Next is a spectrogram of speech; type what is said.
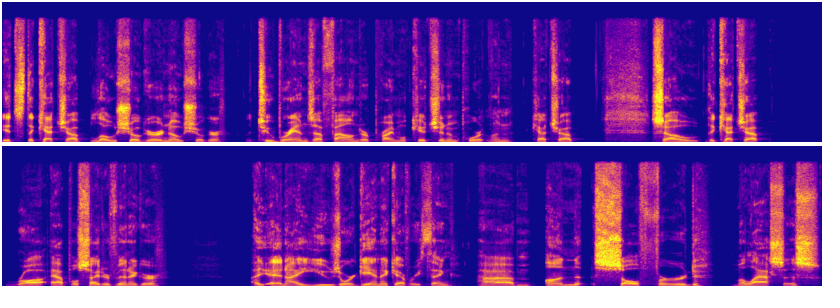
It's the ketchup, low sugar or no sugar. The two brands I've found are Primal Kitchen and Portland ketchup. So the ketchup, raw apple cider vinegar, and I use organic everything. Um, unsulfured molasses,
